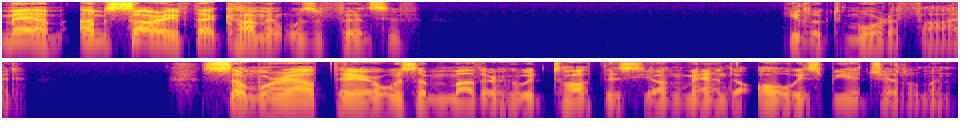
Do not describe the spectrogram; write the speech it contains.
Ma'am, I'm sorry if that comment was offensive. He looked mortified. Somewhere out there was a mother who had taught this young man to always be a gentleman,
